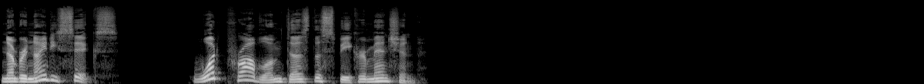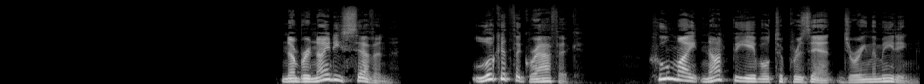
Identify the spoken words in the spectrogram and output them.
Number 96. What problem does the speaker mention? Number 97. Look at the graphic. Who might not be able to present during the meeting?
